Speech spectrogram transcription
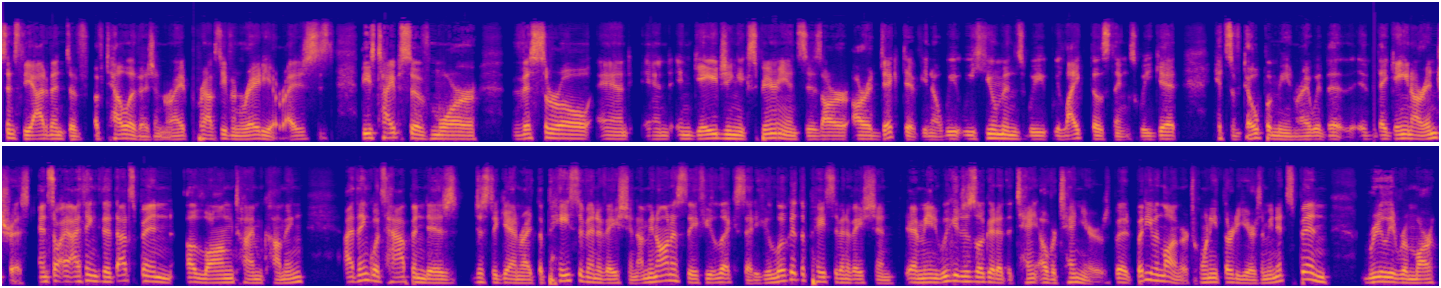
since the advent of, of television, right? Perhaps even radio, right? Just, these types of more visceral and and engaging experiences are are addictive. You know, we we humans we we like those things. We get hits of dopamine, right? With the, they gain our interest, and so I, I think that that's been a long time coming. I think what's happened is just again, right, the pace of innovation. I mean, honestly, if you I said, if you look at the pace of innovation, I mean, we could just look at it the 10, over 10 years, but but even longer, 20, 30 years. I mean, it's been really remarkable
